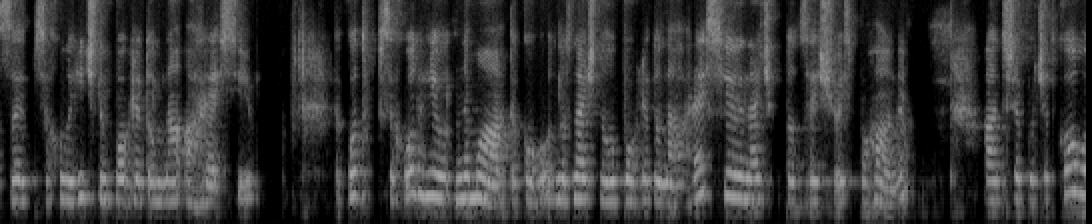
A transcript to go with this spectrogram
з психологічним поглядом на агресію. Так от, в психологів нема такого однозначного погляду на агресію, начебто це щось погане. Адже початково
